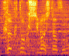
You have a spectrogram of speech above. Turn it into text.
獲得しましたぞ。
